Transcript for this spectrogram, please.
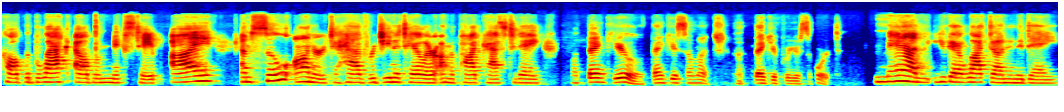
called the Black Album Mixtape. I am so honored to have Regina Taylor on the podcast today. Well, thank you. Thank you so much. Uh, thank you for your support. Man, you get a lot done in a day,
